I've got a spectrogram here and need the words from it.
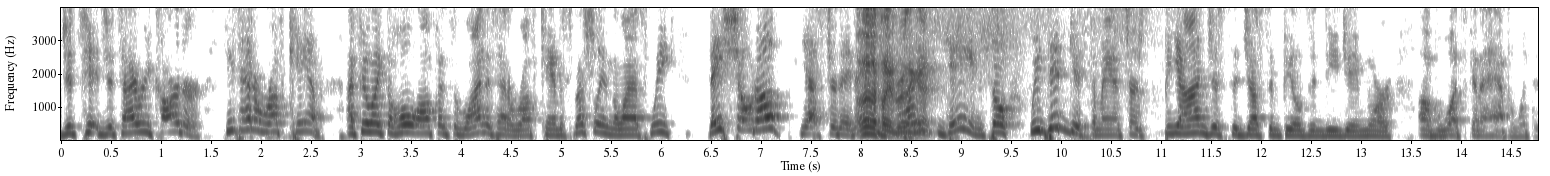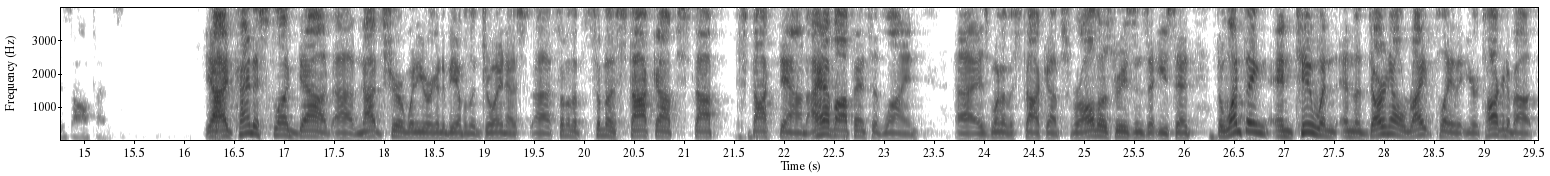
Ja'Tyre Carter, he's had a rough camp. I feel like the whole offensive line has had a rough camp, especially in the last week. They showed up yesterday. They, oh, they played really good game. So we did get some answers beyond just the Justin Fields and DJ Moore of what's going to happen with this offense. Yeah, I kind of slugged out. Uh, not sure when you were going to be able to join us. Uh, some of the some of the stock up, stop stock down. I have offensive line uh, as one of the stock ups for all those reasons that you said. The one thing, and two, when and the Darnell Wright play that you're talking about,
